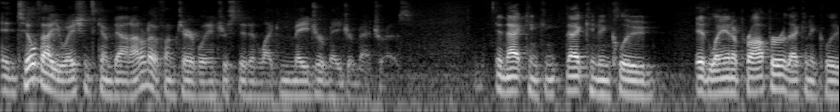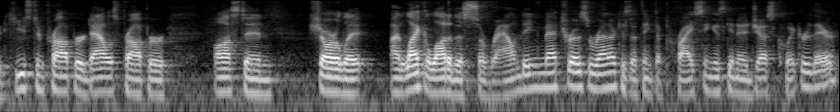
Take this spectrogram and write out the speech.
until valuations come down. I don't know if I'm terribly interested in like major major metros and that can, can that can include Atlanta proper, that can include Houston proper, Dallas proper, Austin, Charlotte. I like a lot of the surrounding metros around there because I think the pricing is going to adjust quicker there.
